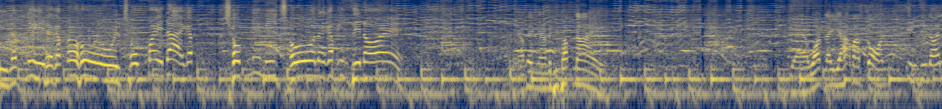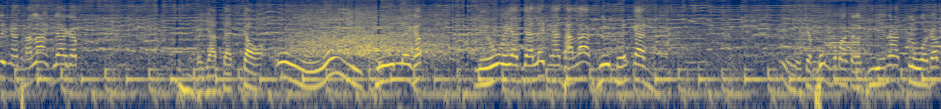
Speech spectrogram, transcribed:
ดีแล้วนี่นะครับโอ้โหชมไม่ได้ครับ ชมนี่มีโชว์เลยครับอินซีน้อยนะครับเล่นงานไปที่พับในแย่วัดระยะมาก่อนอินซีน้อยเล่นงานฐานล่างอีกแล้วครับพยายามจะเจาะโอ้ยคืนเลยครับ หลิวพยายามจะเล่นงานฐานล่างคืนเหมือนกันโอ้โหแกพุ่งเข้ามาแต่ละทีน่ากลัวครับ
